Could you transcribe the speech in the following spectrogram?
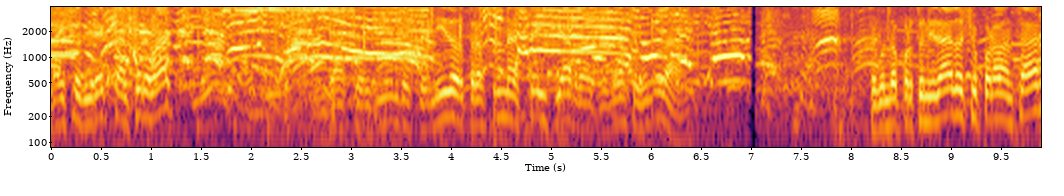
La hizo directa al coreback. Ser bien detenido tras unas 6 yardas de la segunda. Segunda oportunidad, 8 por avanzar.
